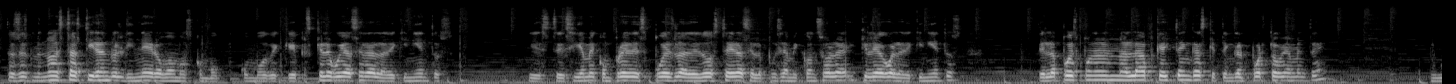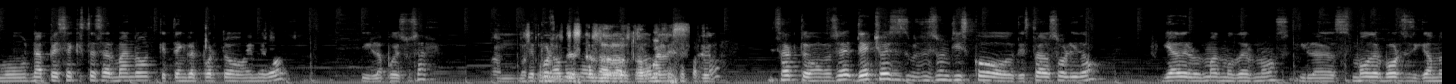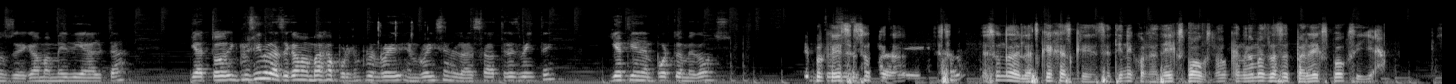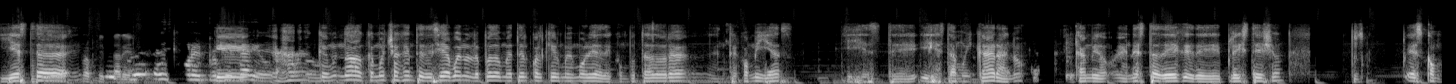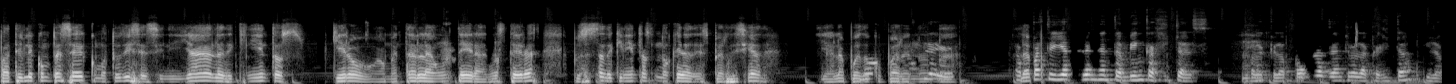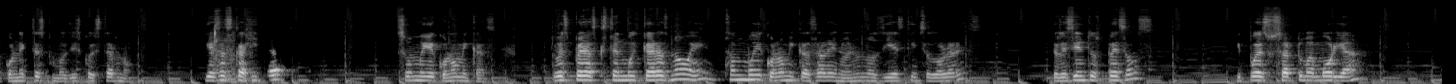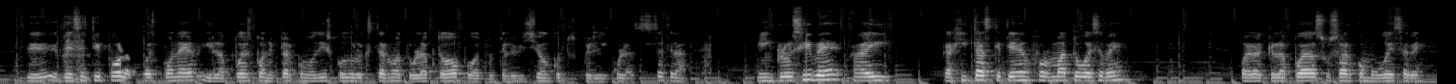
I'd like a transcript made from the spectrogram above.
Entonces pues, no estás tirando el dinero, vamos, como, como de que, pues, ¿qué le voy a hacer a la de 500? Este, si ya me compré después la de 2 teras, se la puse a mi consola, ¿y qué le hago a la de 500? Te la puedes poner en una lap que ahí tengas, que tenga el puerto, obviamente. O una PC que estés armando, que tenga el puerto M2, y la puedes usar. vamos, De con por- los. Exacto, o sea, de hecho es, es un disco de estado sólido, ya de los más modernos, y las motherboards, digamos, de gama media alta, ya todo, inclusive las de gama baja, por ejemplo en, en Ryzen, las A320, ya tienen puerto M2. Sí, porque esa es una, esa es una de las quejas que se tiene con la de Xbox, ¿no? Que nada más va a ser para Xbox y ya. Y esta, Es por el que, propietario. ajá, que- no, que mucha gente decía, bueno, le puedo meter cualquier memoria de computadora, entre comillas, y este y está muy cara, ¿no? En cambio, en esta de, de PlayStation, pues es compatible con PC, como tú dices, si ya la de 500 quiero aumentarla a un tera, dos teras, pues esta de 500 no queda desperdiciada. Ya la puedo No, ocupar en una... Aparte ya te venden también cajitas para que la pongas dentro de la cajita y la conectes como disco externo. Y esas cajitas son muy económicas. ¿Tú esperas que estén muy caras? No, ¿eh? Son muy económicas, salen en unos 10, 15 dólares, 300 pesos y puedes usar tu memoria de, de ese tipo, la puedes poner y la puedes conectar como disco duro externo a tu laptop o a tu televisión con tus películas, etcétera. Inclusive hay cajitas que tienen formato USB para que la puedas usar como USB.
